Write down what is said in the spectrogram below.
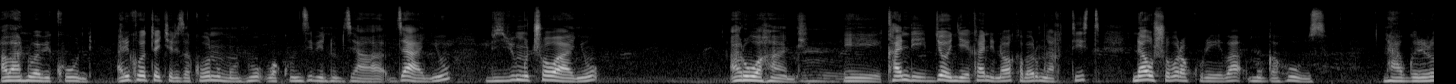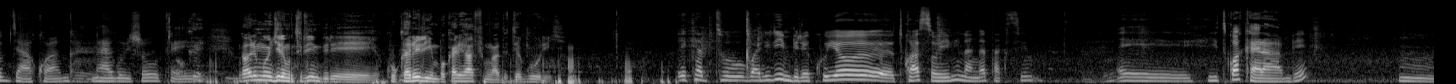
abantu babikunde. Ariko tekereza kubona umuntu wakunze ibintu bya- byanyu by'umuco wanyu ari uw'ahandi. Eh, kandi byongeye kandi nawe akaba ari umu artiste nawe ushobora kureba mugahuza ntabwo rero byakwanga. Ntabwo bishoboka eh. ngaho nimwongere muturirimbire ku karirimbo kari hafi mwaduteguriye. Reka tubaririmbire ku yo twasohoye nk'inanga taxi. Eh, yitwa karambe. Mm,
